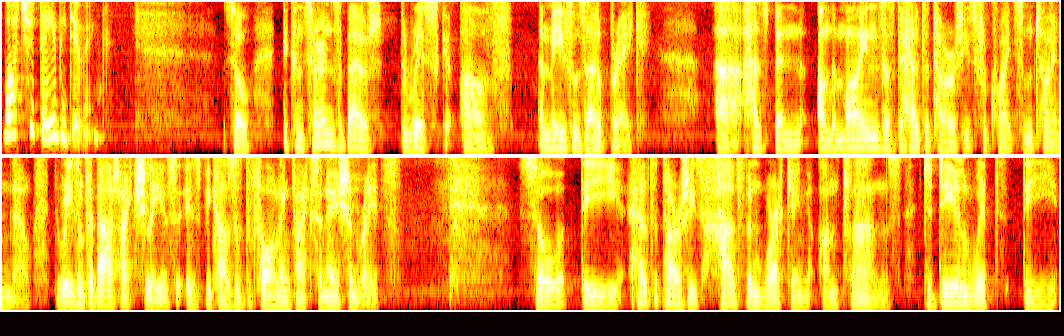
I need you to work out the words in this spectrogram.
what should they be doing? So, the concerns about the risk of a measles outbreak uh, has been on the minds of the health authorities for quite some time now. The reason for that actually is, is because of the falling vaccination rates. So, the health authorities have been working on plans to deal with the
